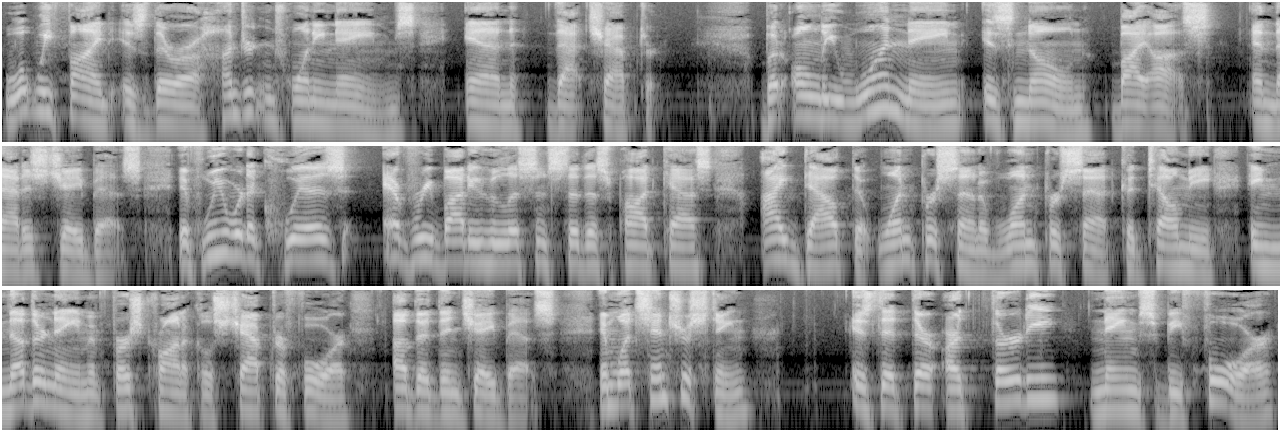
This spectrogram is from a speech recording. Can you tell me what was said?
what we find is there are 120 names in that chapter. But only one name is known by us, and that is Jabez. If we were to quiz everybody who listens to this podcast, I doubt that 1% of 1% could tell me another name in First Chronicles chapter 4 other than Jabez. And what's interesting is that there are 30 names before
